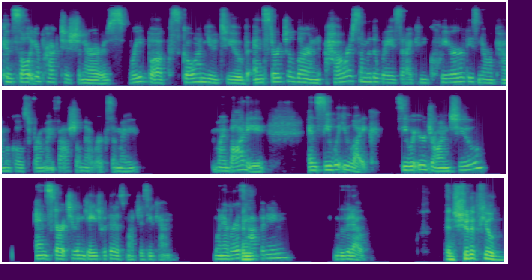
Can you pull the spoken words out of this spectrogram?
consult your practitioners, read books, go on YouTube, and start to learn how are some of the ways that I can clear these neurochemicals from my fascial networks and my my body and see what you like, see what you're drawn to, and start to engage with it as much as you can. Whenever it's And- happening, move it out. And should it feel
